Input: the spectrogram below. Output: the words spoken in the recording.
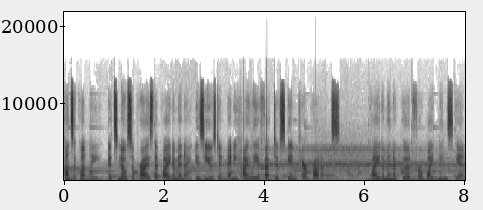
Consequently, it's no surprise that vitamin A is used in many highly effective skincare products. Vitamin A good for whitening skin.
